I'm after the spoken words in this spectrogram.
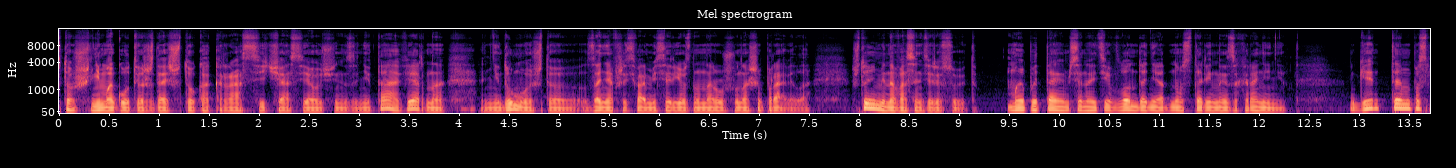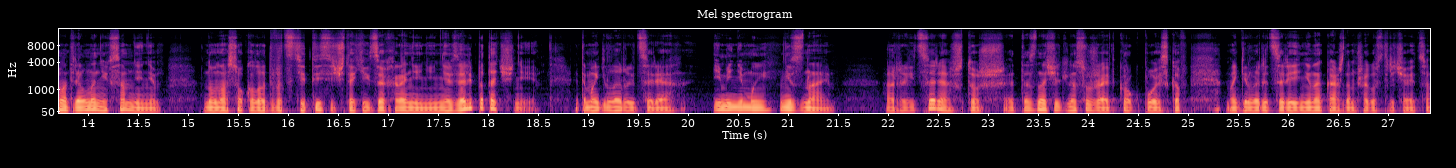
Что ж, не могу утверждать, что как раз сейчас я очень занята, а верно? Не думаю, что, занявшись вами, серьезно нарушу наши правила. Что именно вас интересует? Мы пытаемся найти в Лондоне одно старинное захоронение. Гентем посмотрел на них с сомнением. Но у нас около 20 тысяч таких захоронений. Нельзя ли поточнее? Это могила рыцаря. Имени мы не знаем. Рыцаря? Что ж, это значительно сужает круг поисков. Могила рыцарей не на каждом шагу встречается.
